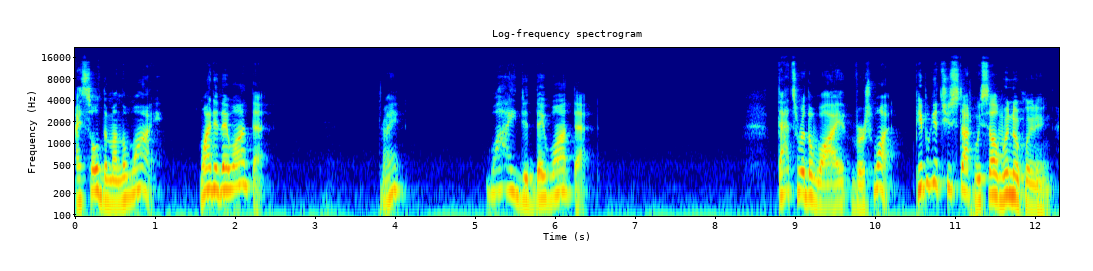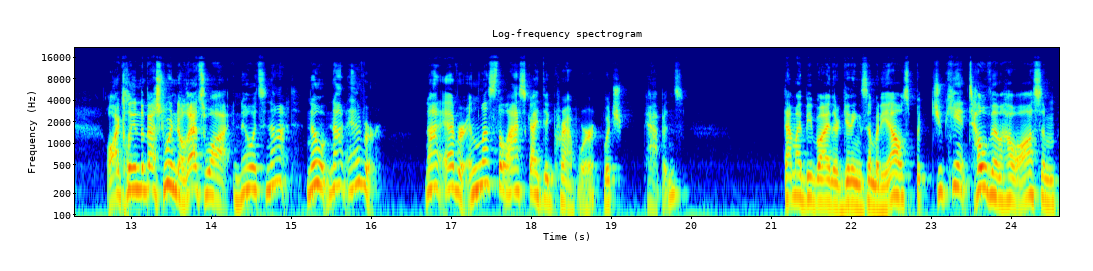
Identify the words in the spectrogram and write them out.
I sold them on the why. Why did they want that? Right? Why did they want that? That's where the why versus what. People get too stuck. We sell window cleaning. Oh, I clean the best window. That's why. No, it's not. No, not ever. Not ever. Unless the last guy did crap work, which happens. That might be why they're getting somebody else, but you can't tell them how awesome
